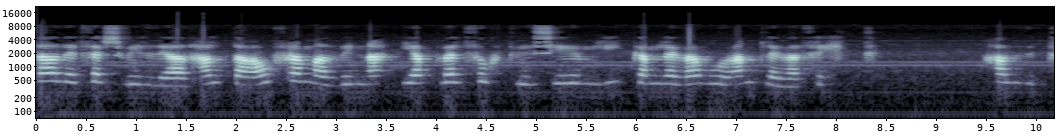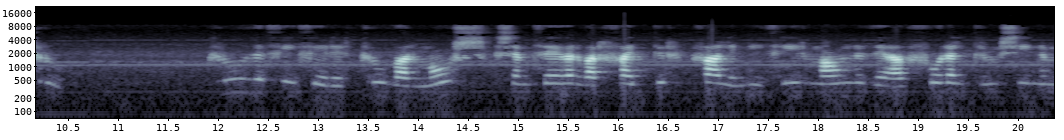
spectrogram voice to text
það er þess virði að halda áfram að vinna, jafnvel þótt við séum líkamlega og andlega þreytt. Hafðu trú. Trúðu því fyrir trú var Mós, sem þegar var fæddur, falinn í þrýr mánuði af foreldrum sínum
